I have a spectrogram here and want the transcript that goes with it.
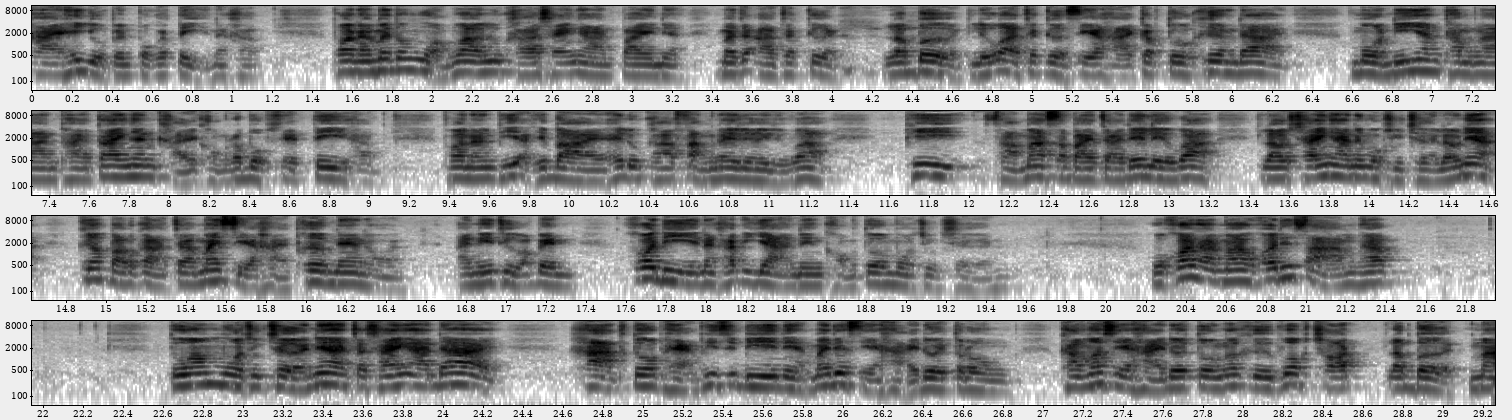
High ให้อยู่เป็นปกตินะครับ เพราะนั้นไม่ต้องห่วงว่าลูกค้าใช้งานไปเนี่ยมันจะอาจจะเกิดระเบิด หรืออาจจะเกิดเสียหายกับตัวเครื่องได้ โหมดนี้ยังทำงานภายใต้เงื่อนไขของระบบ Safety ครับ เพราะนั้นพี่อธิบายให้ลูกค้าฟังได้เลยหรือว่าพี่สามารถสบายใจได้เลยว่า เราใช้งานในโหมดฉุกเฉินแล้วเนี่ยเครื่องปรับอากาศจะไม่เสียหายเพิ่มแน่นอน อันนี้ถือว่าเป็นข้อดีนะครับอีกอย่างหนึ่งของตัวโหมดฉุกเฉิน หัวข้อถัดมาหัวข้อที่3ครับตัวโหมดฉุกเฉินเนี่ยจะใช้งานได้ หากตัวแผง PCB เนี่ยไม่ได้เสียหายโดยตรงคำว่าเสียหายโดยตรงก็คือพวกช็อตระเบิดไหม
